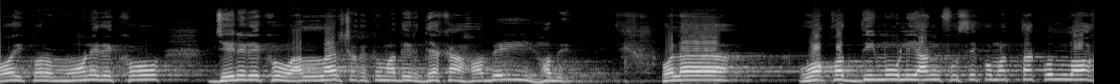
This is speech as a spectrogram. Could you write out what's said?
ভয় করো, মনে রেখো, জেনে রেখো, আল্লাহর সাথে তোমাদের দেখা হবেই হবে। ওলা ওয়াকদ্দিমুলি আংফুসে কুমাত্তাকুল্লাহ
